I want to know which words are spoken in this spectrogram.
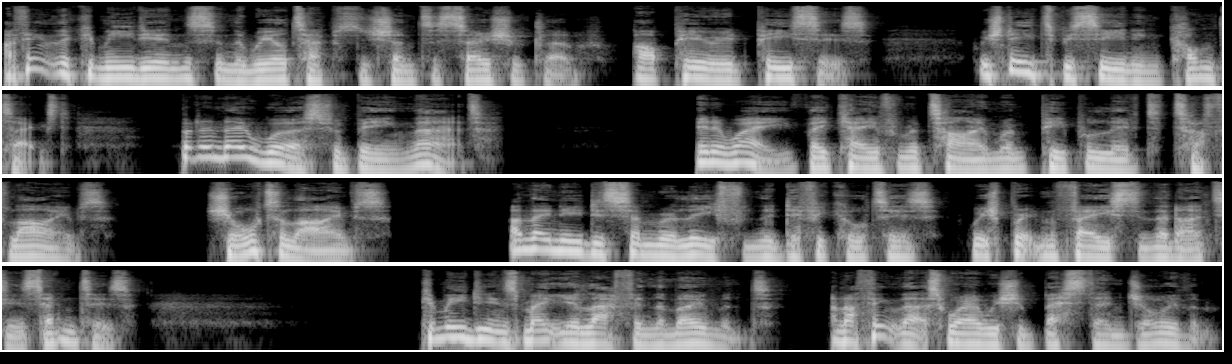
I think the comedians in the Wheel Tappers and Shunters Social Club are period pieces, which need to be seen in context, but are no worse for being that. In a way, they came from a time when people lived tough lives, shorter lives, and they needed some relief from the difficulties which Britain faced in the 1970s. Comedians make you laugh in the moment, and I think that's where we should best enjoy them.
